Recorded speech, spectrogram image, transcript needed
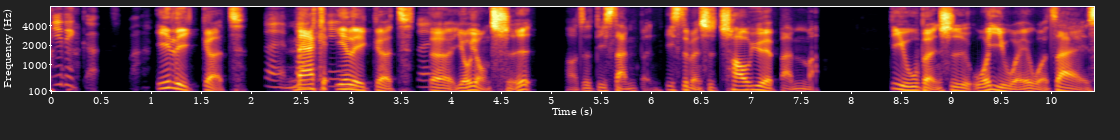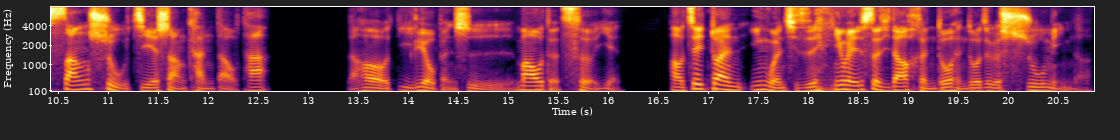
illegal 吧？？Illigut 对 Mac Illigut 的游泳池，好，这是第三本。第四本是《超越斑马》，第五本是我以为我在桑树街上看到它，然后第六本是《猫的测验》。好，这段英文其实 因为涉及到很多很多这个书名呢，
